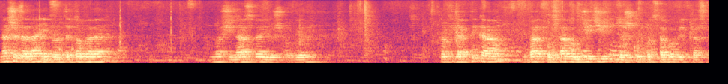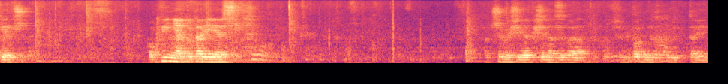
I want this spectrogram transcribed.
nasze zadanie priorytetowe nosi nazwę, już powiem, profilaktyka wad postawy u dzieci ze szkół podstawowych klas pierwszych. Opinia tutaj jest, patrzymy się jak się nazywa podmiot, który tutaj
